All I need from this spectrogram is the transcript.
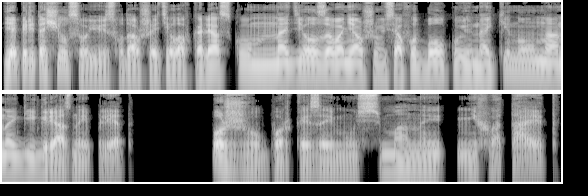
Я перетащил свое исхудавшее тело в коляску, надел завонявшуюся футболку и накинул на ноги грязный плед. Позже уборкой займусь, маны не хватает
